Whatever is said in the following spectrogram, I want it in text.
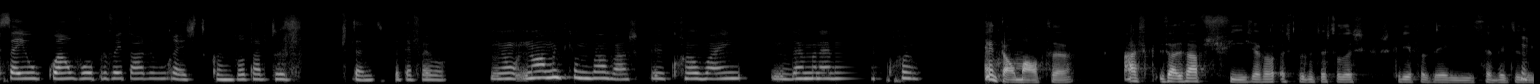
sei o quão vou aproveitar o resto, quando voltar tudo. Portanto, até foi bom. Não, não há muito que eu mudava, acho que correu bem da maneira que correu. Então, malta, acho que já, já vos fiz as perguntas todas que vos queria fazer e saber tudo.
